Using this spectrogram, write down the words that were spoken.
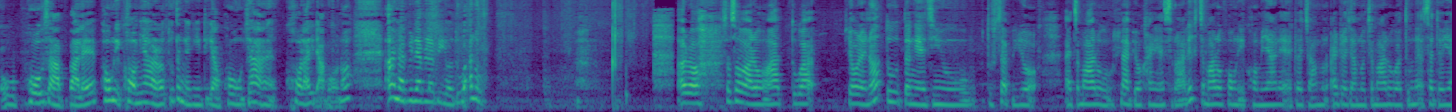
ဟိုဖိုးစာပါလေဖုန်းကြီးခေါ်မြရတော့သူ့တငယ်ချင်းတယောက်ဖုန်းကိုရခေါ်လိုက်တာပေါ့နော်အဲ့နာပြလက်ပြလက်ပြီးတော့သူကအဲ့လိုအဲ့တော့ဆော့ဆော့ကတော့ကသူက ပြောတယ်နော်သူတငယ်ချင်းကိုသူဆက်ပြီးတော့အဲကျမတို့လှမ်းပြောခိုင်းနေဆိုတာလေကျမတို့ဖုန်းတွေခေါ်မရတဲ့အတွက်ကြောင့်မလို့အဲ့အတွက်ကြောင့်မလို့ကျမတို့ကသူနဲ့ဆက်သွယ်ရ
